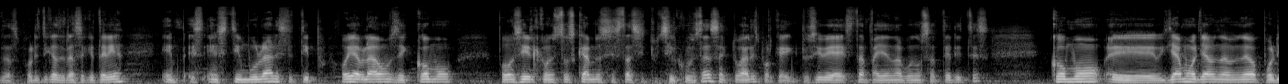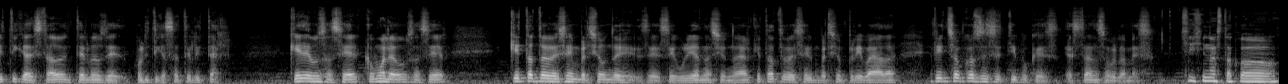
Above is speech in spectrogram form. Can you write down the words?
las, políticas de la Secretaría, en, en estimular este tipo. Hoy hablábamos de cómo podemos seguir con estos cambios, estas circunstancias actuales, porque inclusive están fallando algunos satélites, como eh, llamo ya una nueva política de Estado en términos de política satelital. ¿Qué debemos hacer? ¿Cómo le vamos a hacer? ¿Qué tanto debe ser inversión de, seguridad nacional? ¿Qué tanto debe ser inversión privada? En fin, son cosas de ese tipo que están sobre la mesa. Sí, sí, nos tocó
